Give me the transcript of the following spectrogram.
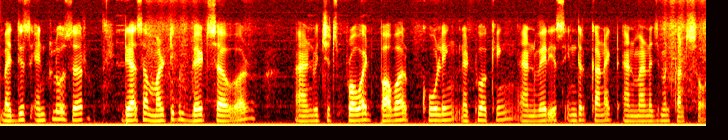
By this enclosure it has a multiple blade server and which is provide power cooling networking and various interconnect and management console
